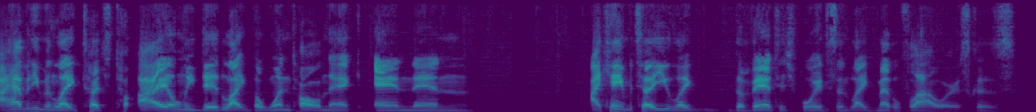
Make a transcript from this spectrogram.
I haven't even like touched. I only did like the one tall neck, and then I can't even tell you like the vantage points and like metal flowers because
